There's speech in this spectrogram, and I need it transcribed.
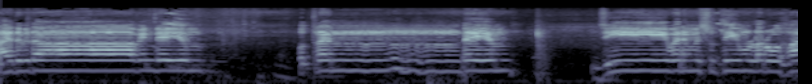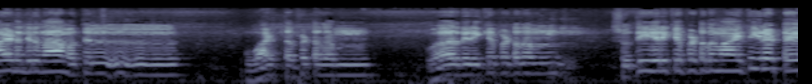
ആയത് പുത്രന്റെയും ജീവനും വിശുദ്ധിയുമുള്ള റൂഹായുടെ തിരുനാമത്തിൽ വാഴ്ത്തപ്പെട്ടതും വേർതിരിക്കപ്പെട്ടതും ശുദ്ധീകരിക്കപ്പെട്ടതുമായി തീരട്ടെ.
